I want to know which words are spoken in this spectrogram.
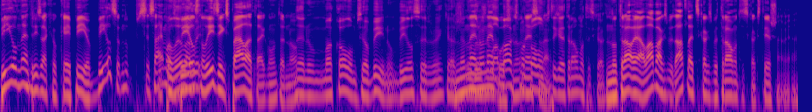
Bīls, ne drīzāk jau KP. Jo Bīls, nu, Bīls, vi- nu, līdzīgs spēlētājs Gunter. Nu. Nē, nu, Makolums jau bija. Nu, Bils ir vienkārši. Nu, nē, nu, vien nebūs, labāks. nu, Makolums nesanāks. tikai traumatiskāks. Nu, trau, jā, labāks, bet atletiskāks, bet traumatiskāks tiešām. Jā.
